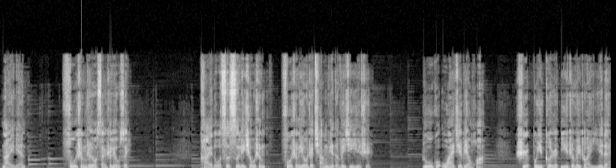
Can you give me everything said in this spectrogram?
那一年，傅盛只有三十六岁。太多次死里求生，傅盛有着强烈的危机意识。如果外界变化是不以个人意志为转移的，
